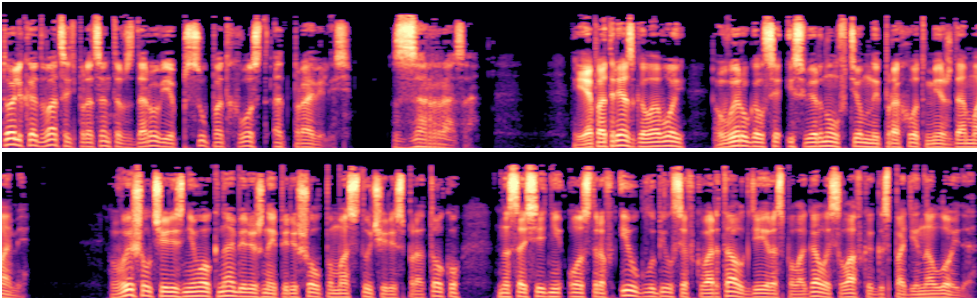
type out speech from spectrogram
Только 20% здоровья псу под хвост отправились. Зараза. Я потряс головой, выругался и свернул в темный проход между домами. Вышел через него к набережной, перешел по мосту через протоку на соседний остров и углубился в квартал, где и располагалась лавка господина Ллойда.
